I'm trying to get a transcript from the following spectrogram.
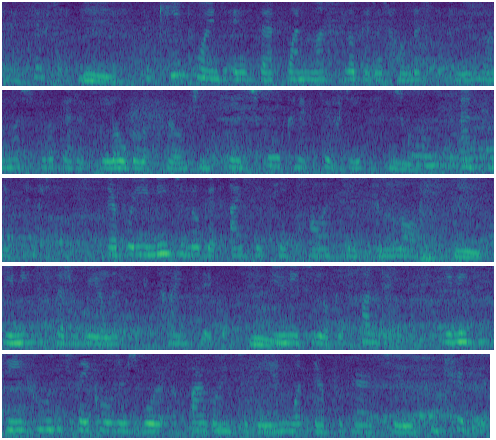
connectivity. Mm. The key point is that one must look at it holistically. One must look at a global approach and see school connectivity, mm. schools and connectivity. Therefore, you need to look at ICT policies and laws. Mm. You need to set a realistic timetable. Mm. You need to look at funding you need to see who the stakeholders were, are going to be and what they're prepared to contribute.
